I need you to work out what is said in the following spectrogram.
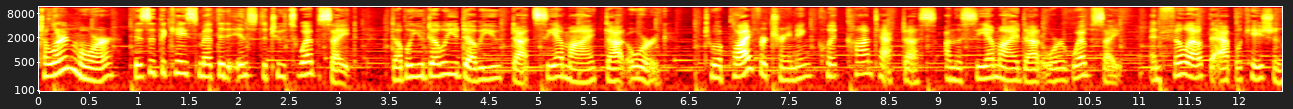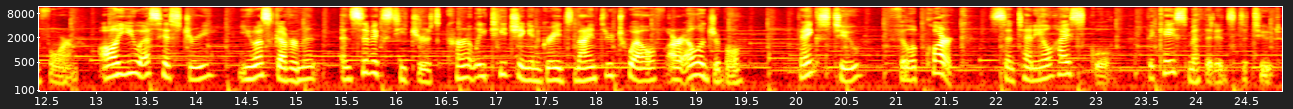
To learn more, visit the Case Method Institute's website, www.cmi.org. To apply for training, click Contact Us on the CMI.org website and fill out the application form. All U.S. history, U.S. government, and civics teachers currently teaching in grades 9 through 12 are eligible. Thanks to Philip Clark, Centennial High School, the Case Method Institute,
